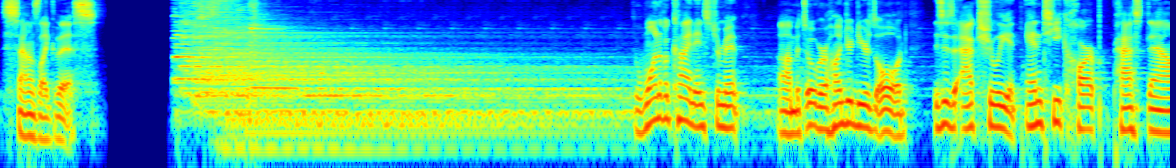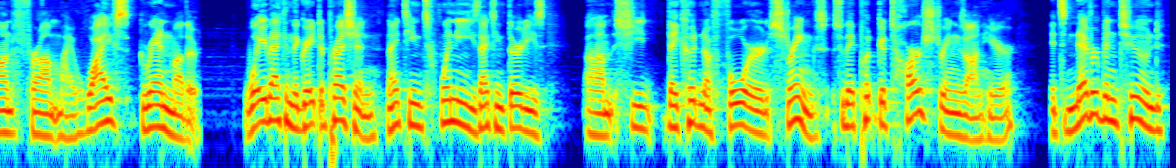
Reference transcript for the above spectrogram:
sounds like this. The one of a kind instrument. Um, it's over 100 years old. This is actually an antique harp passed down from my wife's grandmother. Way back in the Great Depression, 1920s, 1930s, um, she they couldn't afford strings, so they put guitar strings on here. It's never been tuned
